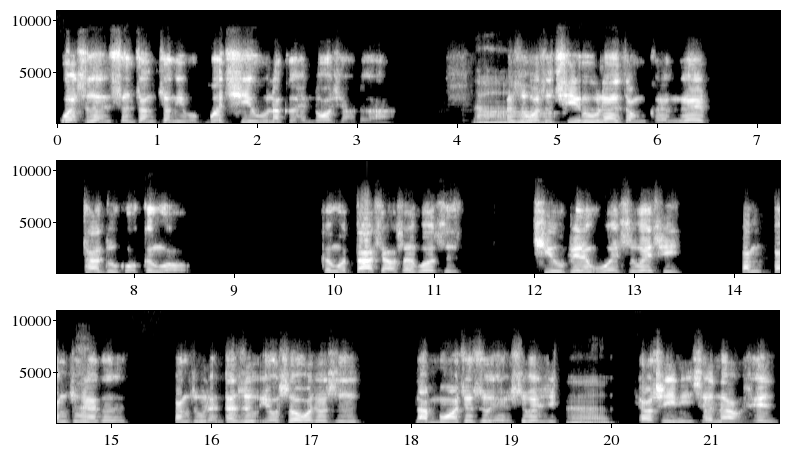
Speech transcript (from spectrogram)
我也是很伸张正义，我不会欺负那个很弱小的啊。啊。但是我是欺负那种可能会，他如果跟我跟我大小声，或者是欺负别人，我也是会去帮帮助那个帮助人。但是有时候我就是懒惰，就是也是会去嗯调戏女生啊，先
